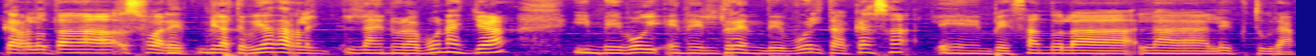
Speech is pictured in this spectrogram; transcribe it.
Carlota Suárez. Mira, te voy a dar la, la enhorabuena ya y me voy en el tren de vuelta a casa eh, empezando la, la lectura.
